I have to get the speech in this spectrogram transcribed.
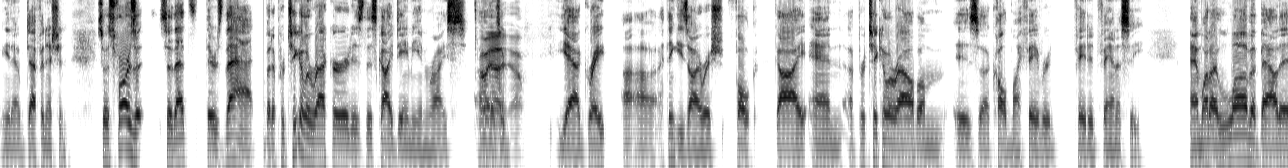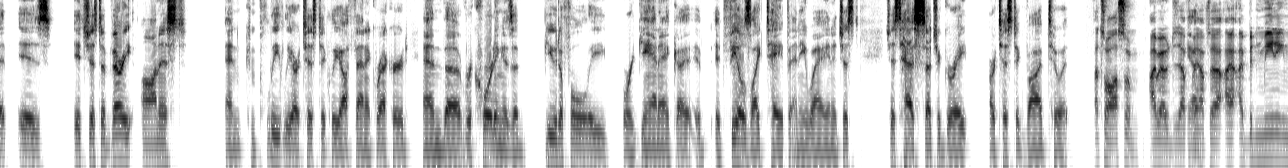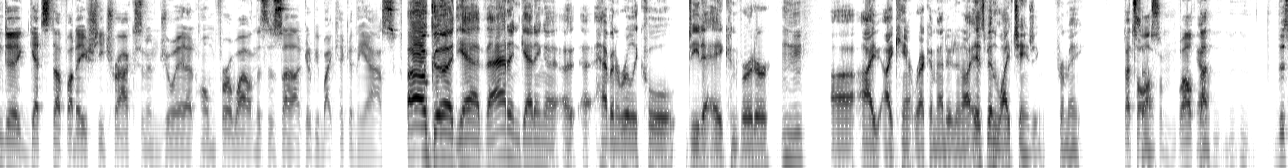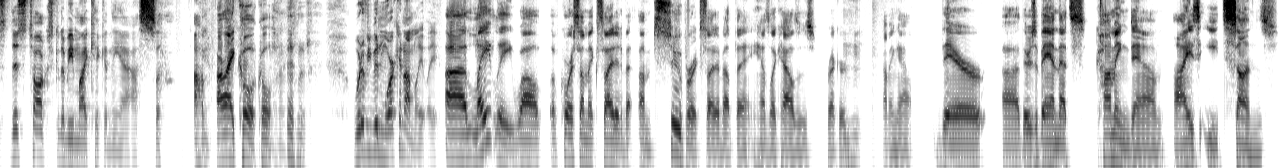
you know definition. So as far as it, so that's there's that, but a particular record is this guy Damien Rice. Oh Uh, yeah, a yeah. yeah, great. Uh, uh, I think he's Irish folk guy, and a particular album is uh, called "My Favorite Faded Fantasy." And what I love about it is it's just a very honest and completely artistically authentic record, and the recording is a beautifully organic. Uh, it, it feels like tape anyway, and it just just has such a great artistic vibe to it. That's awesome. I would definitely Yeah. have to. I, I've been meaning to get stuff on HD tracks and enjoy it at home for a while, and this is uh, going to be my kick in the ass. Oh, good. Yeah, that and getting a, a, a having a really cool D to A converter. Mm-hmm. Uh, I I can't recommend it enough. It's been life changing for me. That's awesome. Well, yeah. that, this this talk's going to be my kick in the ass. um, All right, cool, cool. what have you been working on lately? uh, lately, well, of course, I'm excited about. I'm super excited about the Hands Like Houses record coming out. There, uh, there's a band that's coming down. Eyes Eat Suns,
